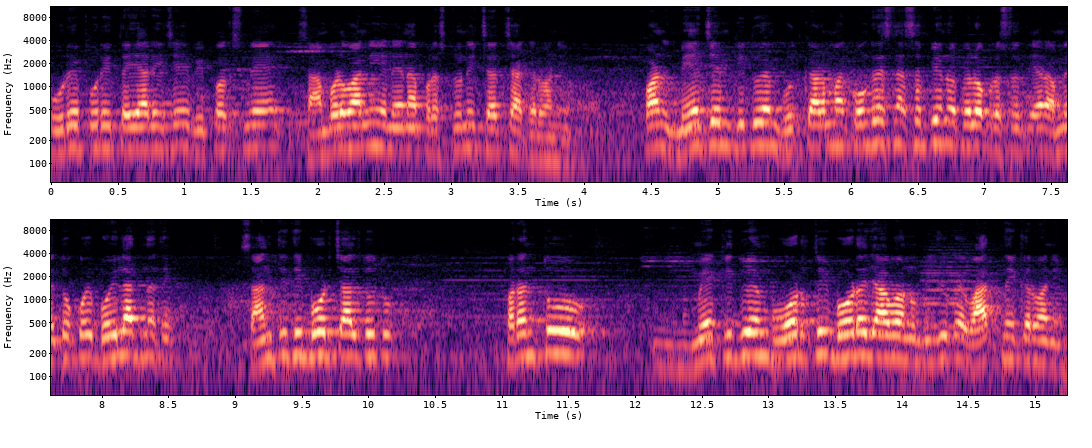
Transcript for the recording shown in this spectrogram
પૂરેપૂરી તૈયારી છે વિપક્ષને સાંભળવાની અને એના પ્રશ્નોની ચર્ચા કરવાની. પણ મેં જેમ કીધું એમ ભૂતકાળમાં કોંગ્રેસના સભ્યનો પહેલો પ્રશ્ન ત્યારે અમે તો કોઈ બોલ્યા જ નથી. શાંતિથી બોર્ડ ચાલતું હતું. પરંતુ મેં કીધું એમ બોર્ડથી બોર્ડ જ આવવાનું બીજું કંઈ વાત નહીં કરવાની.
